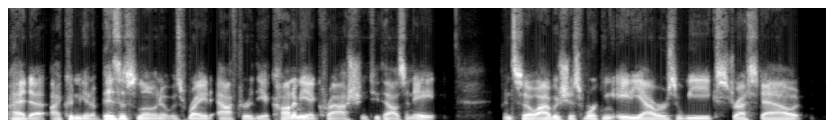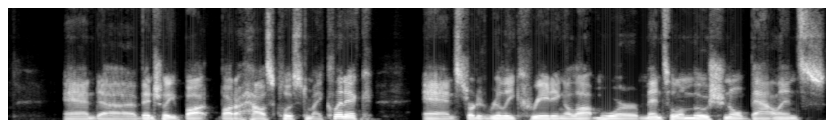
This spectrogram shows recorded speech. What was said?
I had I couldn't get a business loan. It was right after the economy had crashed in 2008, and so I was just working 80 hours a week, stressed out, and uh, eventually bought bought a house close to my clinic and started really creating a lot more mental emotional balance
